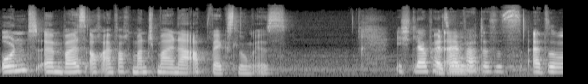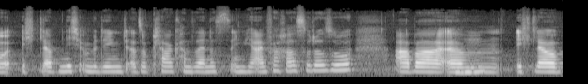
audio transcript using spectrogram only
Und ähm, weil es auch einfach manchmal eine Abwechslung ist. Ich glaube halt also, einfach, dass es, also ich glaube nicht unbedingt, also klar kann sein, dass es irgendwie einfacher ist oder so, aber ähm, mhm. ich glaube,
